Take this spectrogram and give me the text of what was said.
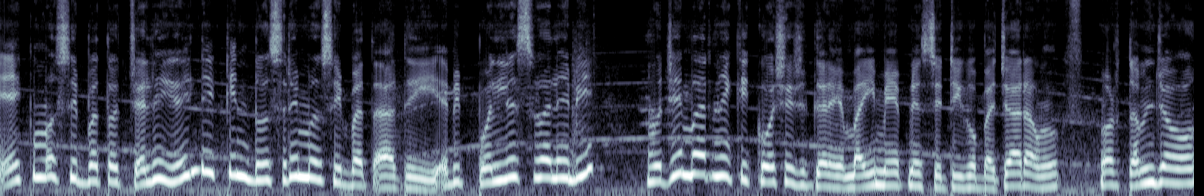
एक मुसीबत तो चली गई, लेकिन दूसरी मुसीबत आ गई। अभी पुलिस वाले भी मुझे मारने की कोशिश करें भाई, मैं अपने सिटी को बचा रहा हूँ और तुम जो हो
